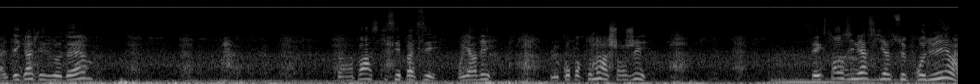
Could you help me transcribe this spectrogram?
Elle dégage des odeurs par rapport à ce qui s'est passé. Regardez, le comportement a changé. C'est extraordinaire ce qui vient de se produire.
